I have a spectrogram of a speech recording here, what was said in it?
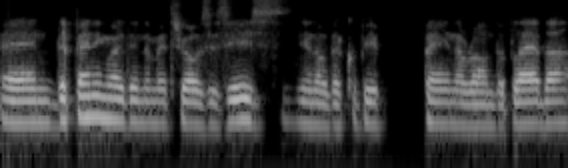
And depending where the endometriosis is, you know, there could be pain around the bladder.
